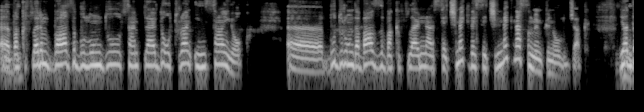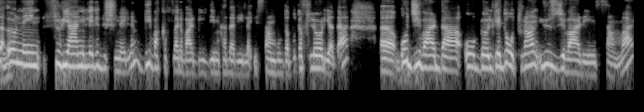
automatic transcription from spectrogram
E, vakıfların bazı bulunduğu semtlerde oturan insan yok. E, bu durumda bazı vakıflarına seçmek ve seçilmek nasıl mümkün olacak? Ya da örneğin Süryanileri düşünelim. Bir vakıfları var bildiğim kadarıyla İstanbul'da. Bu da Florya'da. Ee, o civarda, o bölgede oturan yüz civarı insan var.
